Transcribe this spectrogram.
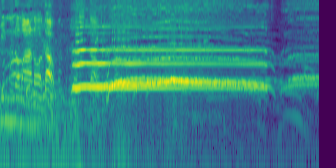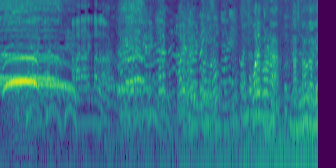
পিন্নমান দাও দাও। পরে করো না। কাজটা হোক আগে।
